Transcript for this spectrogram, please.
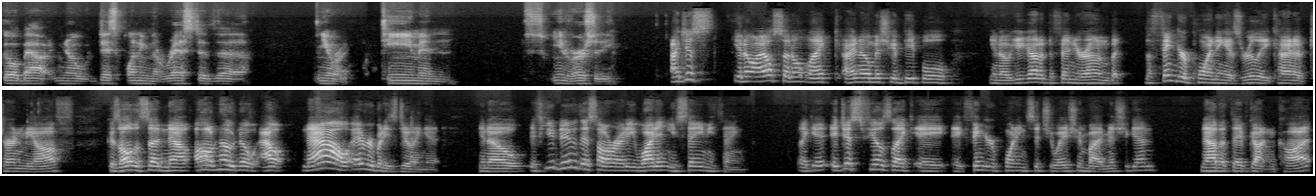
go about, you know, disciplining the rest of the, you know, team and university? I just, you know, I also don't like, I know Michigan people, you know, you got to defend your own, but the finger pointing has really kind of turned me off because all of a sudden now, oh, no, no, out now everybody's doing it. You know, if you knew this already, why didn't you say anything? Like it, it just feels like a, a finger pointing situation by Michigan now that they've gotten caught.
